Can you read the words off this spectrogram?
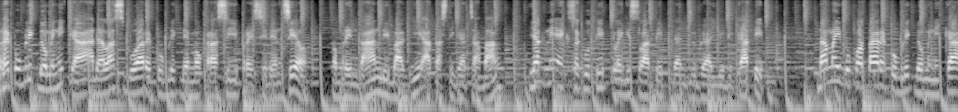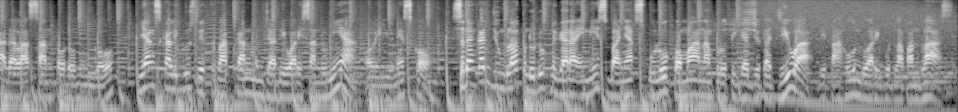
Republik Dominika adalah sebuah republik demokrasi presidensil. Pemerintahan dibagi atas tiga cabang, yakni eksekutif, legislatif, dan juga yudikatif. Nama ibu kota Republik Dominika adalah Santo Domingo, yang sekaligus ditetapkan menjadi warisan dunia oleh UNESCO. Sedangkan jumlah penduduk negara ini sebanyak 10,63 juta jiwa di tahun 2018.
